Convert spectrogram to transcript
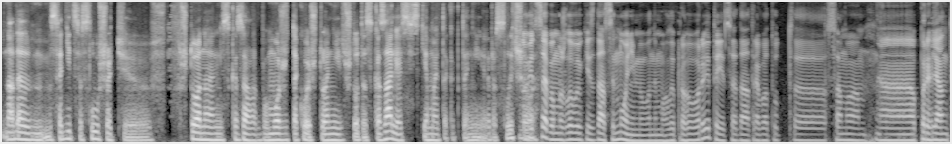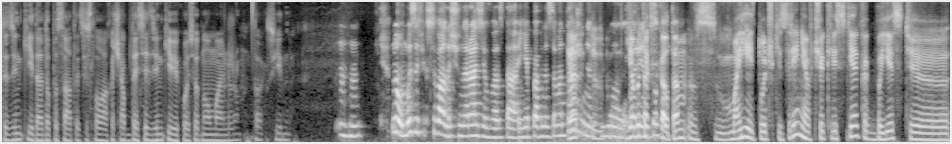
надо м, садиться слушать, э, ф- что она не сказала. Бо может такое, что они что-то сказали, а система это как-то не Ну, расслышала. від себе, можливо, якісь да, синоніми вони могли проговорити, і це да, треба тут е, саме е, переглянути дзвінки, да, дописати ці слова, хоча б 10 дзвінків якогось одного менеджера. Так, згідний. Угу. Ну, ми зафіксували, що наразі у вас да, є певне Я, завантаження, э, тому я бы так орієнтовно- сказал, там с моей точки зрения в чек-листе как бы есть... э,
